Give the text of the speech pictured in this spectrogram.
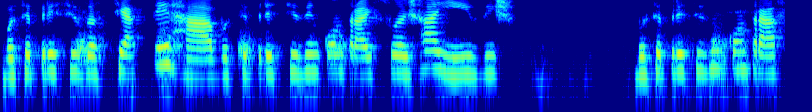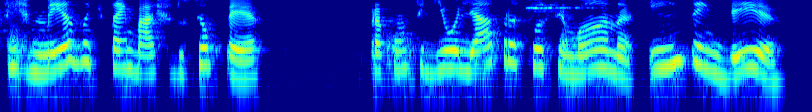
você precisa se aterrar, você precisa encontrar as suas raízes, você precisa encontrar a firmeza que está embaixo do seu pé para conseguir olhar para sua semana e entender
